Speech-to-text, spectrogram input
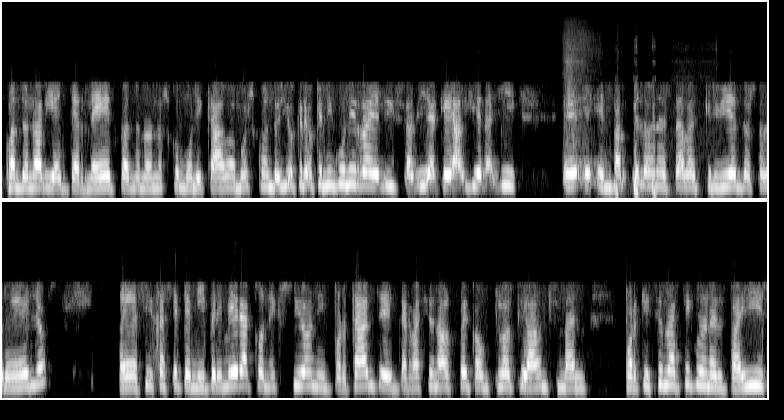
cuando no había internet, cuando no nos comunicábamos, cuando yo creo que ningún israelí sabía que alguien allí eh, eh, en Barcelona estaba escribiendo sobre ellos. Eh, fíjese que mi primera conexión importante internacional fue con Claude Lanzmann, porque hice un artículo en El País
